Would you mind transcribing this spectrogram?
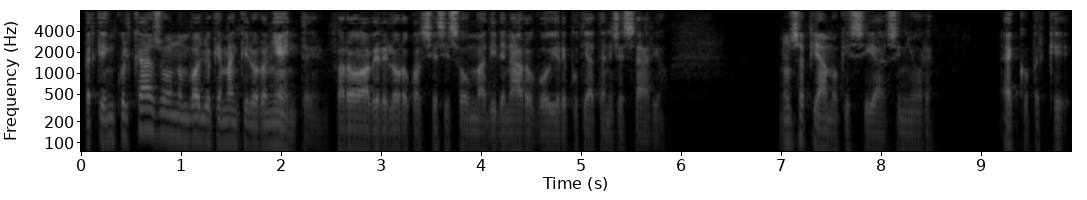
Perché in quel caso non voglio che manchi loro niente, farò avere loro qualsiasi somma di denaro voi reputiate necessario. Non sappiamo chi sia, signore. Ecco perché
